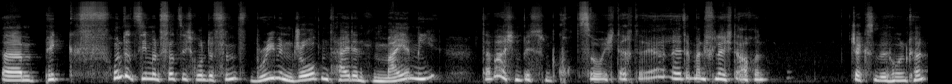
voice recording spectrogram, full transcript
Ähm, Pick 147, Runde 5, Bremen Jordan, Titan Miami. Da war ich ein bisschen kurz so. Ich dachte, ja, hätte man vielleicht auch in Jacksonville holen können.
